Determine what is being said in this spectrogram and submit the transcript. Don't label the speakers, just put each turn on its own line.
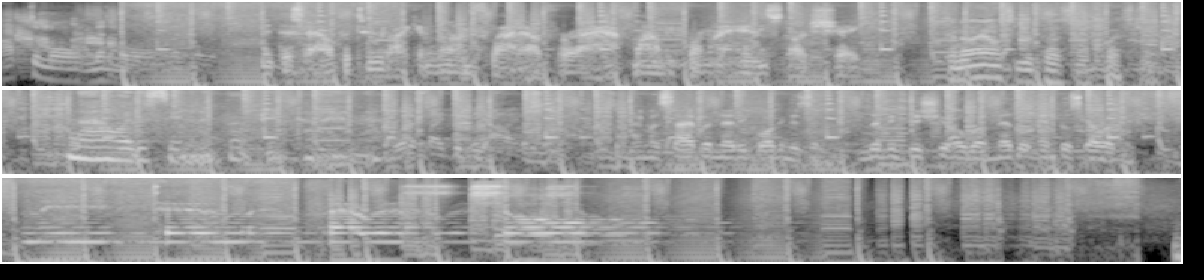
optimal minimal.
At this altitude, I can run flat out for a half mile before my hands start shaking.
Can I ask you a personal question?
Now would seem an appropriate time.
What if I did the opposite?
I'm a cybernetic organism, living tissue over a metal endoskeleton.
